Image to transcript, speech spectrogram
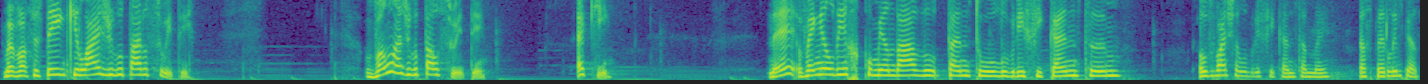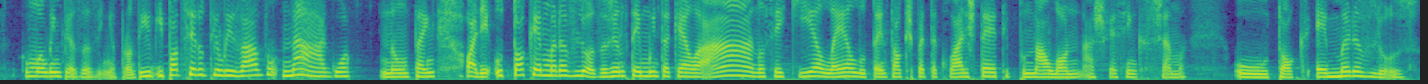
Mas vocês têm que ir lá esgotar o sweetie. Vão lá esgotar o sweetie. Aqui. Né? Vem ali recomendado tanto o lubrificante, ou de baixa lubrificante também, é o spray de limpeza, como uma limpezazinha, pronto. E, e pode ser utilizado na água. Não tem. Olhem, o toque é maravilhoso. A gente tem muito aquela, ah, não sei o que, a Lelo tem toque espetacular. Isto é tipo nylon, acho que é assim que se chama. O toque é maravilhoso.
